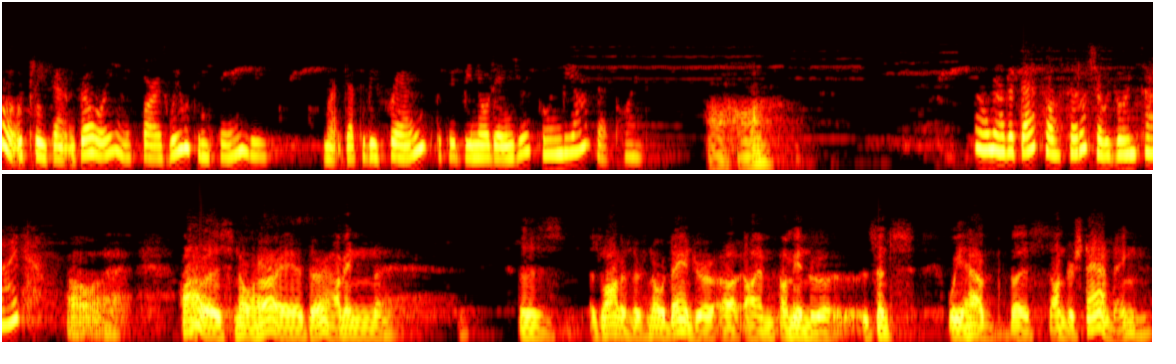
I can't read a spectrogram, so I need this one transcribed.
oh, it would please Aunt Zoe, and as far as we were concerned, we might get to be friends, but there'd be no danger of going beyond that point. Uh-huh. Well, now that that's all settled, shall we go inside? Oh, uh, well, there's no hurry, is there? I mean, uh, as, as long as there's no danger, uh, I'm, I mean, uh, since we have this understanding,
